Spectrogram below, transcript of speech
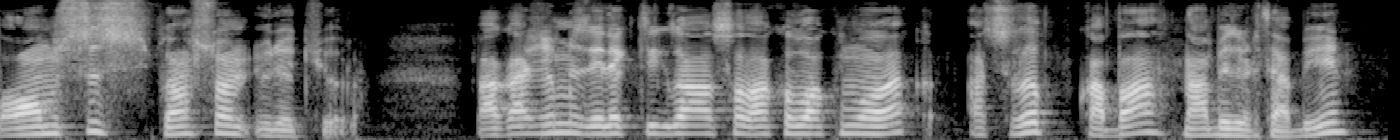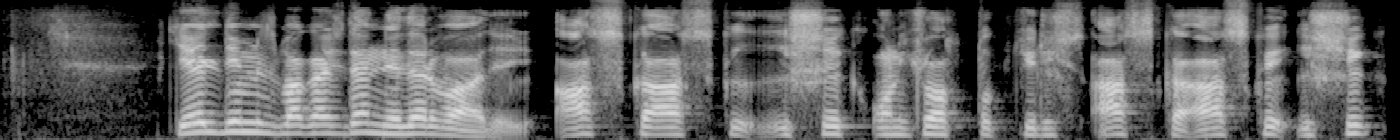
Bağımsız süspansiyon üretiyor. Bagajımız elektrikli asal akıl vakum olarak açılıp kapanabilir tabii. Geldiğimiz bagajda neler vardı? Askı askı ışık 12 voltluk giriş askı askı ışık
